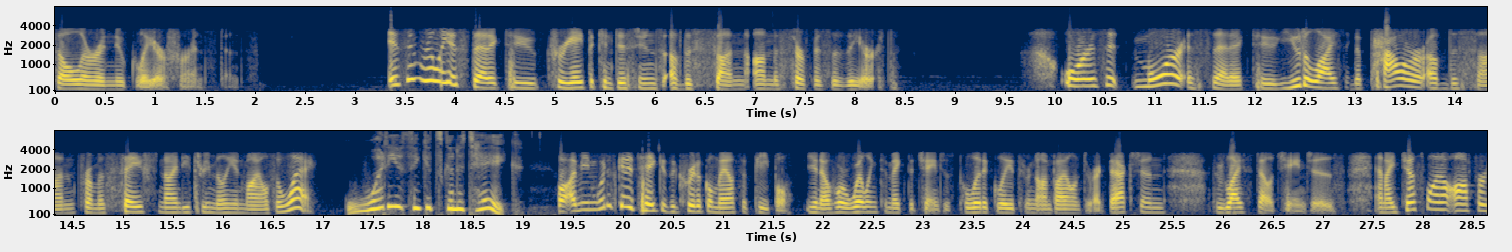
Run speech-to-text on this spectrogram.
solar and nuclear, for instance. Is it really aesthetic to create the conditions of the sun on the surface of the earth? Or is it more aesthetic to utilizing the power of the sun from a safe 93 million miles away? What do you think it's going to take? Well, I mean, what it's going to take is a critical mass of people, you know, who are willing to make the changes politically through nonviolent direct action, through lifestyle changes. And I just want to offer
